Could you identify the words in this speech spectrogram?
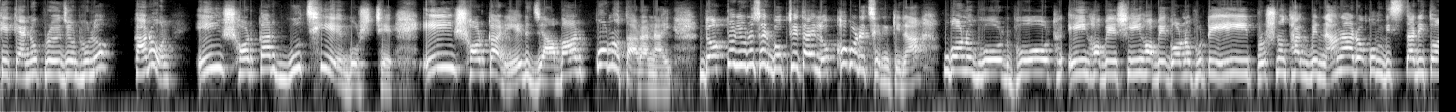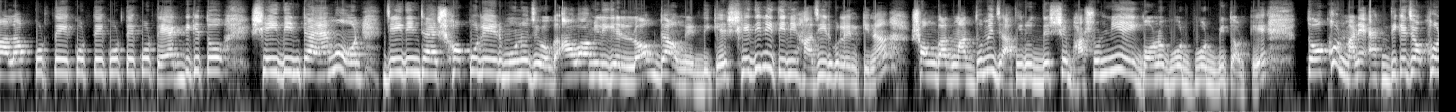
সহকারীকে কেন প্রয়োজন হলো? কারণ এই সরকার গুছিয়ে বসছে। এই সরকারের যাবার কোনো তারা নাই। ডক্টর ইউনুসের বক্তৃতায় লক্ষ্য করেছেন কিনা? গণভোট, ভোট, এই হবে, সেই হবে, গণভোটে এই প্রশ্ন থাকবে, নানা রকম বিস্তারিত আলাপ করতে করতে করতে করতে। একদিকে তো সেই দিনটা এমন, যেই দিনটায় সকলের মনোযোগ আওয়ামী লীগের লকডাউনের দিকে, সেদিনই তিনি হাজির হলেন কিনা? সংবাদ মাধ্যমে জাতির উদ্দেশ্যে ভাষণ নিয়ে এই গণভোট, ভোট বিতর্কে। তখন মানে একদিকে যখন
